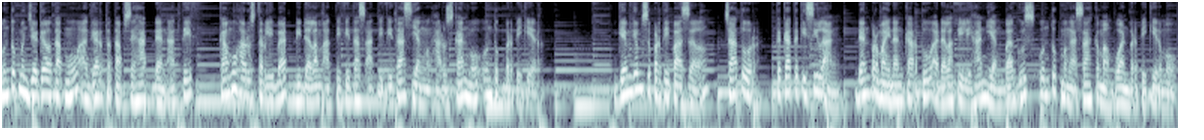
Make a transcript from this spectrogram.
Untuk menjaga otakmu agar tetap sehat dan aktif, kamu harus terlibat di dalam aktivitas-aktivitas yang mengharuskanmu untuk berpikir. Game-game seperti puzzle, catur, teka-teki silang, dan permainan kartu adalah pilihan yang bagus untuk mengasah kemampuan berpikirmu.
